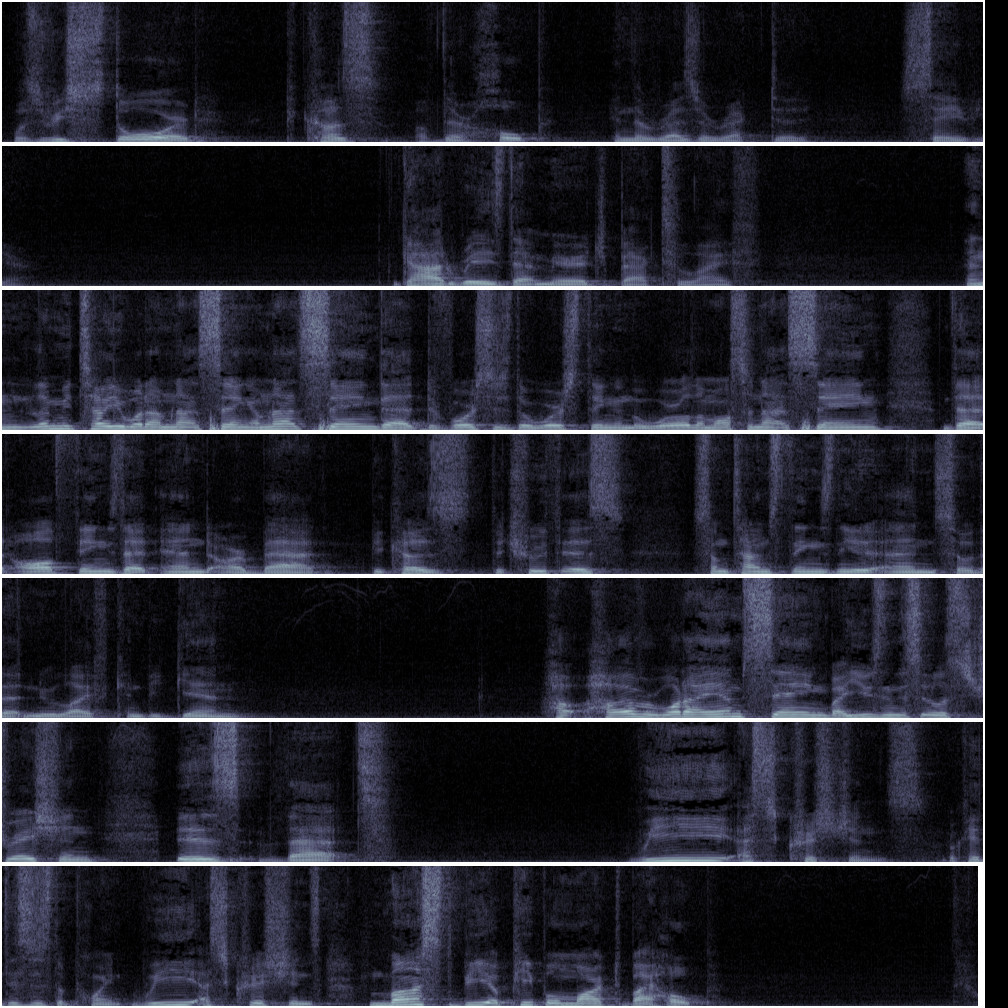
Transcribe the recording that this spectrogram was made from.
was restored because of their hope in the resurrected Savior. God raised that marriage back to life. And let me tell you what I'm not saying. I'm not saying that divorce is the worst thing in the world. I'm also not saying that all things that end are bad, because the truth is, sometimes things need to end so that new life can begin. However, what I am saying by using this illustration is that we as Christians, okay, this is the point. We as Christians must be a people marked by hope.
